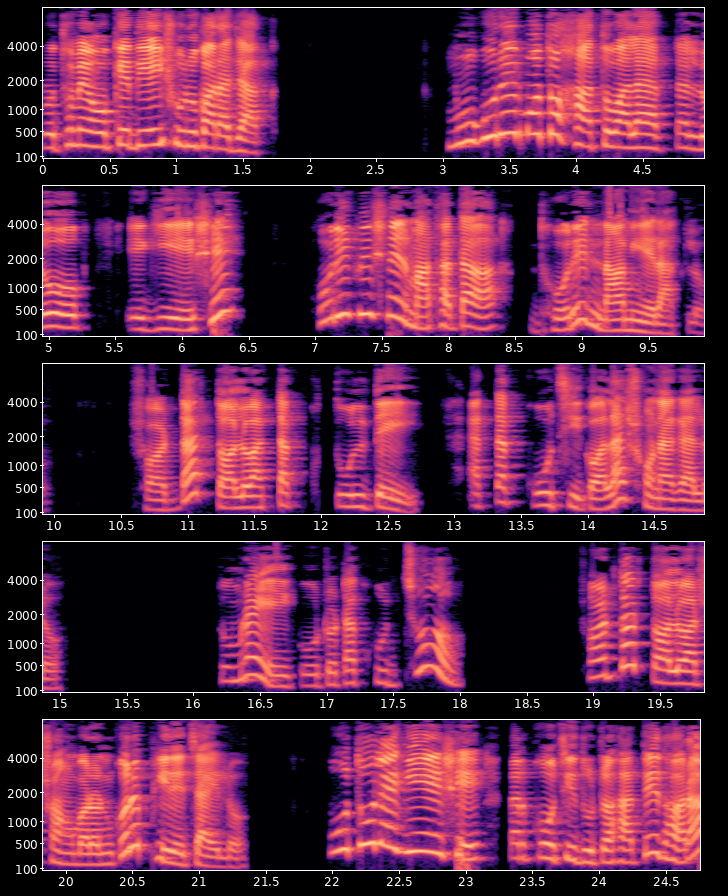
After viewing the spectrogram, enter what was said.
প্রথমে ওকে দিয়েই শুরু করা যাক। মুগুরের মতো হাতওয়ালা একটা লোক এগিয়ে এসে হরিকৃষ্ণের মাথাটা ধরে নামিয়ে রাখল। সর্দার তলোয়ারটা তুলতেই একটা কচি গলা শোনা গেল। তোমরা এই কৌটোটা খুঁজছো? সর্দার তলোয়ার সংবরণ করে ফিরে চাইল। পুতুল এগিয়ে এসে তার কচি দুটো হাতে ধরা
